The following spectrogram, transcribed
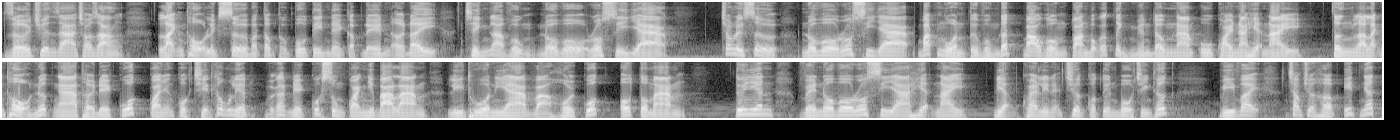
Giới chuyên gia cho rằng lãnh thổ lịch sử mà Tổng thống Putin đề cập đến ở đây chính là vùng Novorossiya. Trong lịch sử, Novorossiya bắt nguồn từ vùng đất bao gồm toàn bộ các tỉnh miền đông nam Ukraine hiện nay từng là lãnh thổ nước Nga thời đế quốc qua những cuộc chiến khốc liệt với các đế quốc xung quanh như Ba Lan, Lithuania và hồi quốc Ottoman. Tuy nhiên, về Novorossiya hiện nay, Điện Kremlin lại chưa có tuyên bố chính thức. Vì vậy, trong trường hợp ít nhất,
